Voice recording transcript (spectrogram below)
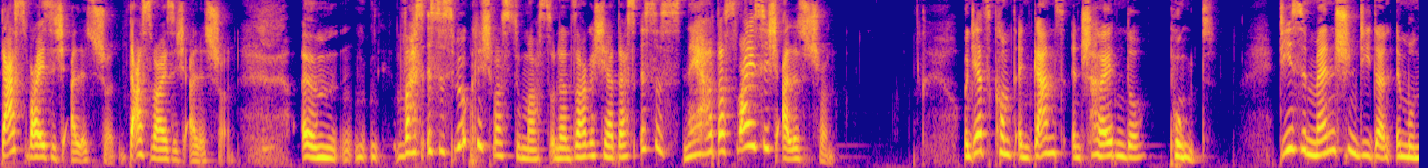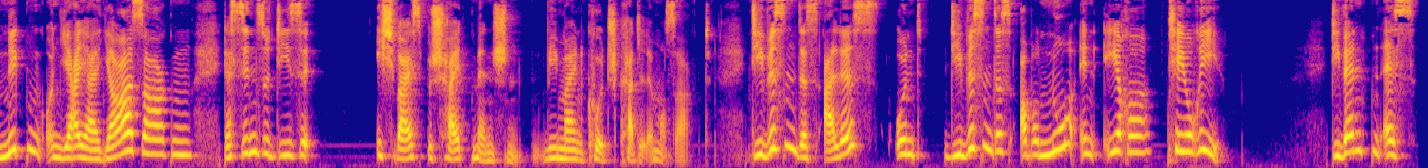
das weiß ich alles schon, das weiß ich alles schon. Ähm, was ist es wirklich, was du machst? Und dann sage ich, ja, das ist es. Naja, das weiß ich alles schon. Und jetzt kommt ein ganz entscheidender Punkt. Diese Menschen, die dann immer nicken und ja, ja, ja sagen, das sind so diese Ich weiß Bescheid Menschen, wie mein Coach Kattel immer sagt. Die wissen das alles und die wissen das aber nur in ihrer Theorie. Die wenden es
